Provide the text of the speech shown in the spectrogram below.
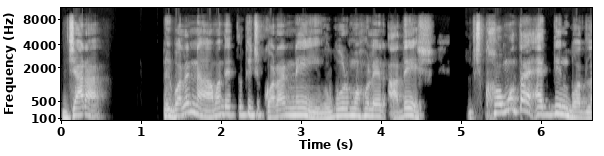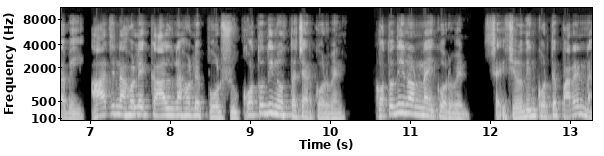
যারা বলেন না, আমাদের তো কিছু করার নেই, উপর মহলের আদেশ, ক্ষমতা একদিন বদলাবেই, আজ না হলে কাল না হলে পরশু, কতদিন অত্যাচার করবেন? কতদিন অন্যায় করবেন? সেই চিরদিন করতে পারেন না।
